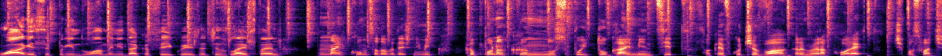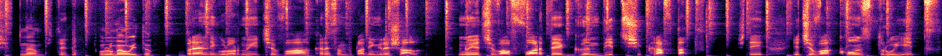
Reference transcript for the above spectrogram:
Oare se prind oamenii dacă fake-uiești acest lifestyle? N-ai cum să dovedești nimic. Că până când nu spui tu că ai mințit sau că ai făcut ceva care nu era corect, ce poți face? Da. Știi? Lumea uită. Brandingul lor nu e ceva care s-a întâmplat din greșeală. Nu, e ceva foarte gândit și craftat. Știi? E ceva construit,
